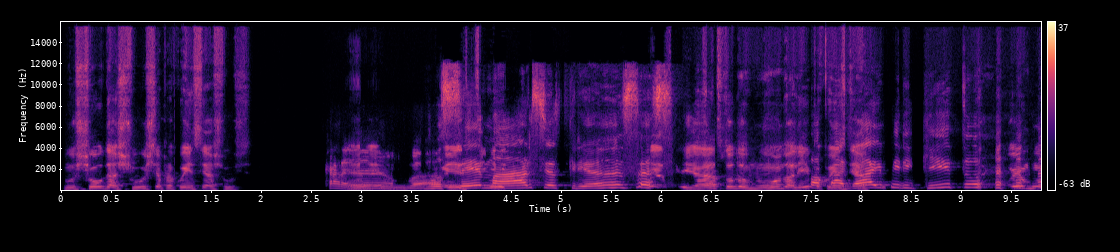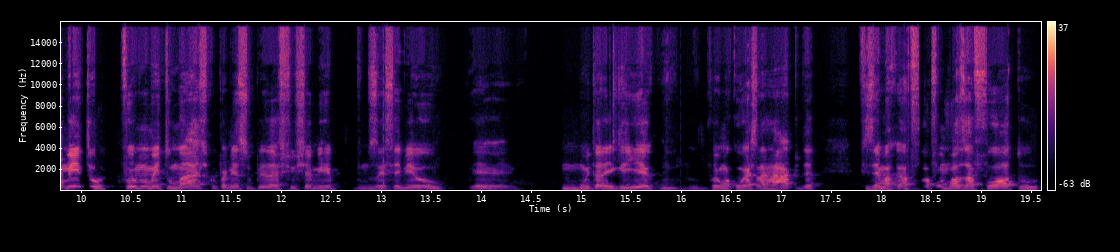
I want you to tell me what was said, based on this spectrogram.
no show da Xuxa para conhecer a Xuxa. Caramba! É, Você, Márcia, as crianças. As crianças, todo mundo ali para conhecer. Papagaio, periquito. Foi um momento, foi um momento mágico, para minha surpresa, a Xuxa me, nos recebeu é, com muita alegria, foi uma conversa rápida, fizemos a, a famosa foto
